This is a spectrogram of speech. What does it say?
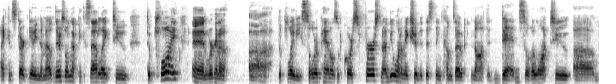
I can start getting them out there. So I'm gonna pick a satellite to deploy, and we're gonna uh, deploy these solar panels, of course, first. And I do want to make sure that this thing comes out not dead. So I want to um,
